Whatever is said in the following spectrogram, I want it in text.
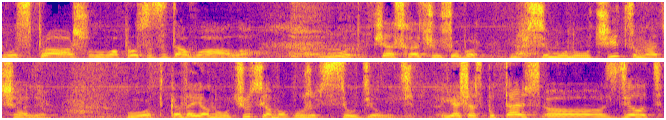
вот, спрашивала, вопросы задавала. Вот. Сейчас хочу, чтобы всему научиться вначале. Вот. Когда я научусь, я могу уже все делать. Я сейчас пытаюсь э, сделать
